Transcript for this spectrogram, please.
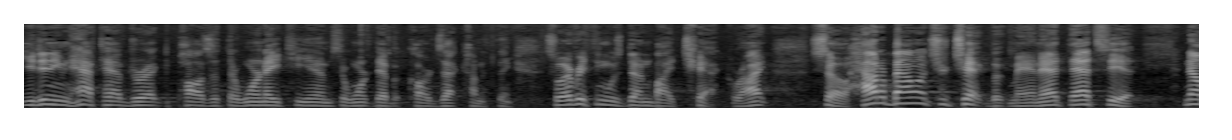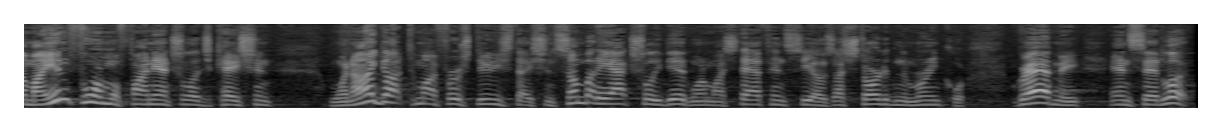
you didn't even have to have direct deposit. There weren't ATMs, there weren't debit cards, that kind of thing. So everything was done by check, right? So, how to balance your checkbook, man, that, that's it. Now, my informal financial education, when I got to my first duty station, somebody actually did, one of my staff NCOs, I started in the Marine Corps, grabbed me and said, Look,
